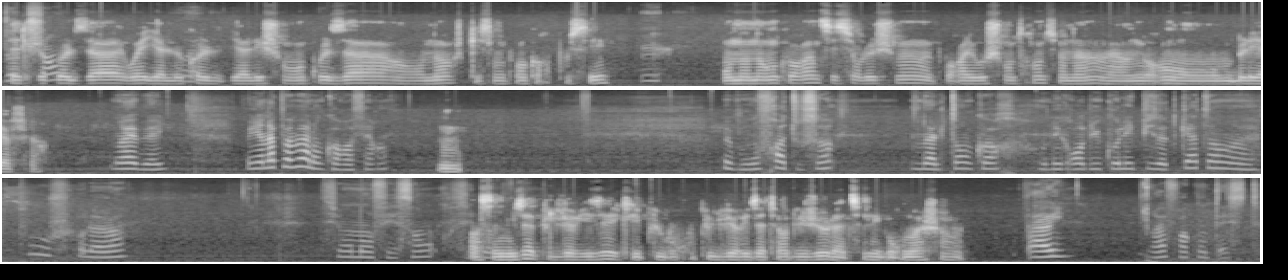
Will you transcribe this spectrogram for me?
peut-être le colza. Ouais, il y a le Ouais. col, il y a les champs en colza, en orge qui sont pas encore poussés. Mm. On en a encore un, c'est sur le chemin pour aller au champ 30, il y en a un, un grand en blé à faire. Ouais, bah oui. Mais il y en a pas mal encore à faire. Hein. Mm. Mais bon, on fera tout ça. On a le temps encore. On est rendu qu'au l'épisode 4. Hein. Pouf, oh là là. Si on en fait 100, c'est On s'amuser à pulvériser avec les plus gros pulvérisateurs du jeu, là, tu sais, les gros machins. Ah oui. Ouais, faudra qu'on teste.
